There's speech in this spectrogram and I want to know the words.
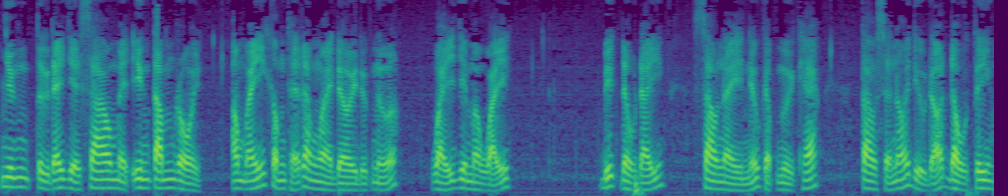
Nhưng từ đây về sau mày yên tâm rồi, ông ấy không thể ra ngoài đời được nữa, quậy gì mà quậy. Biết đâu đấy, sau này nếu gặp người khác, tao sẽ nói điều đó đầu tiên,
